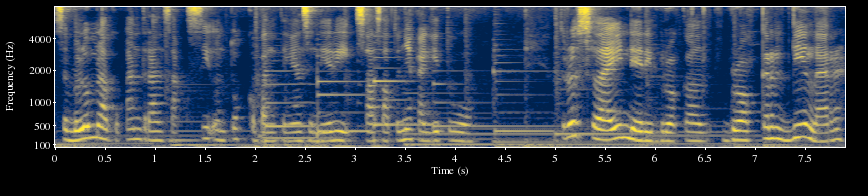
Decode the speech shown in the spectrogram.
sebelum melakukan transaksi untuk kepentingan sendiri. Salah satunya kayak gitu. Terus selain dari broker broker dealer,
